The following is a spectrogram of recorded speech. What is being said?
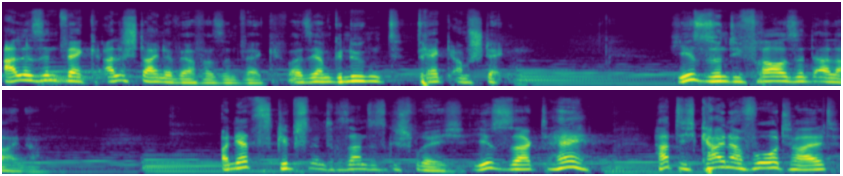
Alle sind weg, alle Steinewerfer sind weg, weil sie haben genügend Dreck am Stecken. Jesus und die Frau sind alleine. Und jetzt gibt es ein interessantes Gespräch. Jesus sagt, hey, hat dich keiner verurteilt?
